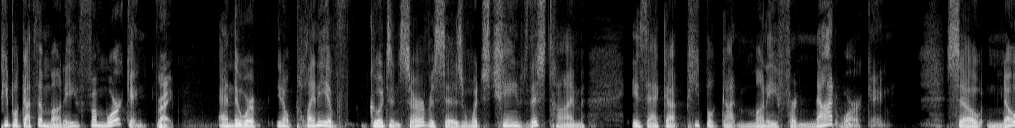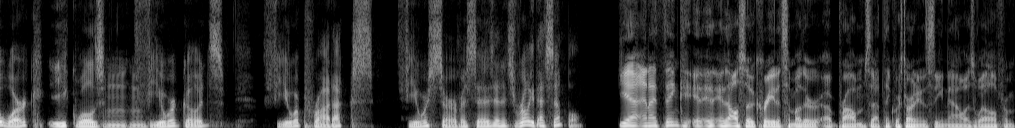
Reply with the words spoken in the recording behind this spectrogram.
people got the money from working. Right. And there were you know plenty of goods and services. And what's changed this time is that got people got money for not working. So no work equals mm-hmm. fewer goods, fewer products, fewer services, and it's really that simple. Yeah, and I think it, it also created some other uh, problems that I think we're starting to see now as well. From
